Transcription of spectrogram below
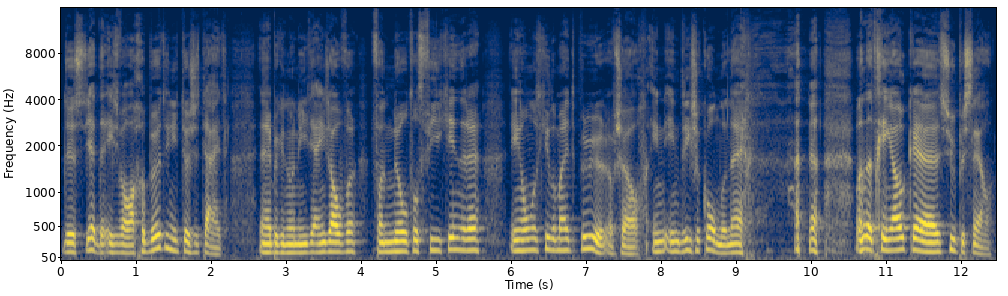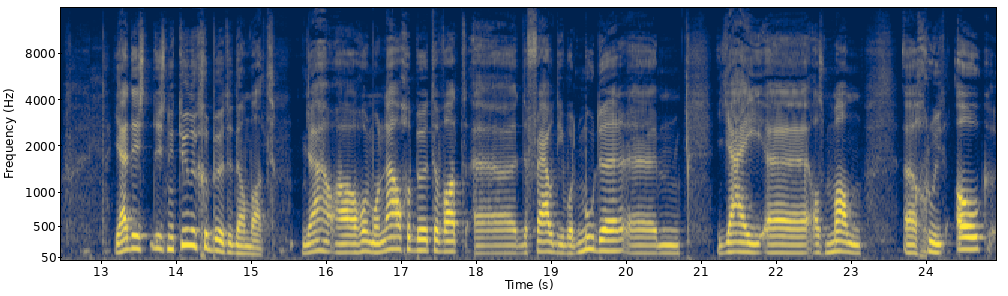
dus ja, er is wel wat gebeurd in die tussentijd. En dan heb ik het nog niet eens over van 0 tot 4 kinderen in 100 km per uur of zo. In, in drie seconden. Nee. Want dat ging ook uh, super snel. Ja, dus, dus natuurlijk gebeurt er dan wat. Ja, hormonaal gebeurt er wat. Uh, de vrouw die wordt moeder. Uh, jij uh, als man groeit ook.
